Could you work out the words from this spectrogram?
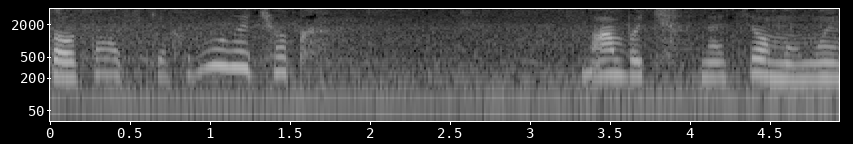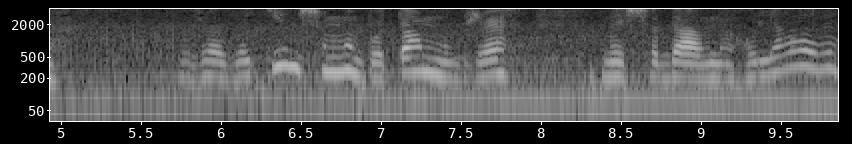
полтавських вуличок. Мабуть, на цьому ми вже закінчимо, бо там ми вже нещодавно гуляли.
